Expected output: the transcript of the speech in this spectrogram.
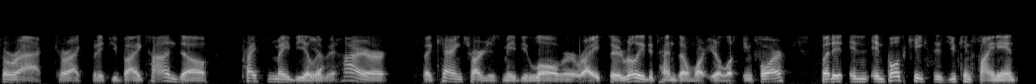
correct, correct. But if you buy condo, prices may be a little bit higher, but carrying charges may be lower, right? So it really depends on what you're looking for. But in in, in both cases, you can finance.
